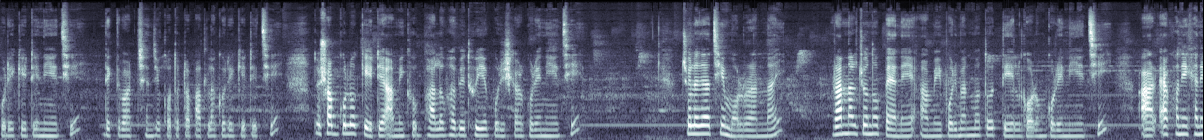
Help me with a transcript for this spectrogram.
করে কেটে নিয়েছি। দেখতে পাচ্ছেন যে কতটা পাতলা করে কেটেছি। তো সবগুলো কেটে আমি খুব ভালোভাবে ধুয়ে পরিষ্কার করে নিয়েছি। চলে যাচ্ছি মল রান্নায়। রান্নার জন্য প্যানে আমি পরিমাণ মতো তেল গরম করে নিয়েছি। আর এখন এখানে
